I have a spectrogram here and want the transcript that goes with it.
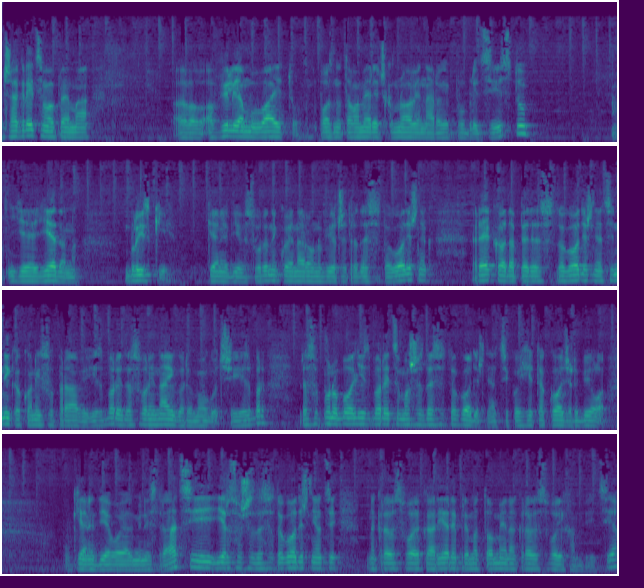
Čak recimo prema o Williamu Whiteu, poznatom američkom novinaru i publicistu, je jedan bliski Kennedyjev suradnik, koji je naravno bio 40-godišnjak, rekao da 50-godišnjaci nikako nisu pravi izbori, da su oni najgori mogući izbor, da su puno bolji izbor recimo 60-godišnjaci, kojih je također bilo u Kennedyjevoj administraciji, jer su 60-godišnjaci na kraju svoje karijere, prema tome i na kraju svojih ambicija.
